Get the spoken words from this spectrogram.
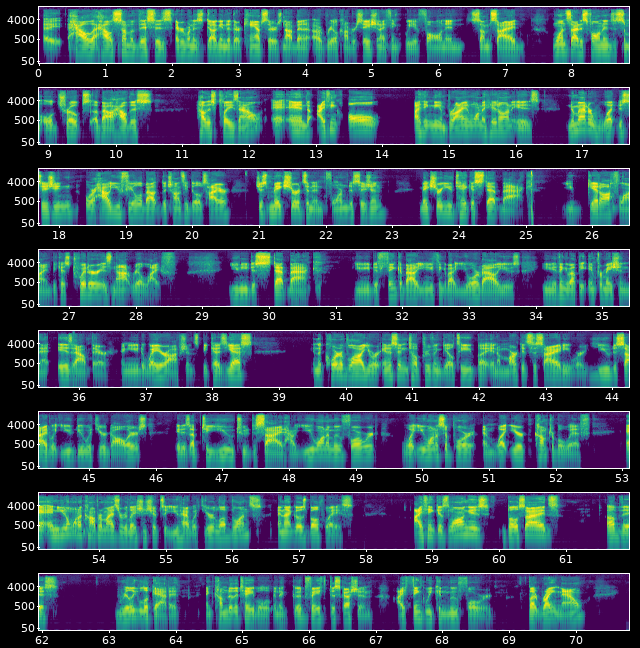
Uh, how how some of this is everyone has dug into their camps. There's not been a, a, real conversation. I think we have fallen in some side. One side has fallen into some old tropes about how this how this plays out, and, and I think all I think me and Brian want to hit on is no matter what decision or how you feel about the Chauncey Billups hire, just make sure it's an informed decision. Make sure you take a step back. You get offline because Twitter is not real life you need to step back. You need to think about it. You need to think about your values. You need to think about the information that is out there and you need to weigh your options because, yes, in the court of law, you are innocent until proven guilty. But in a market society where you decide what you do with your dollars, it is up to you to decide how you want to move forward, what you want to support, and what you're comfortable with. And you don't want to compromise the relationships that you have with your loved ones. And that goes both ways. I think as long as both sides of this really look at it and come to the table in a good faith discussion, I think we can move forward. But right now,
